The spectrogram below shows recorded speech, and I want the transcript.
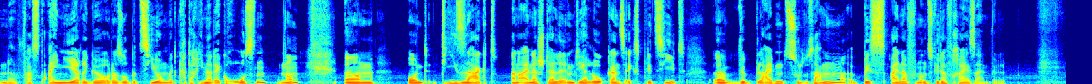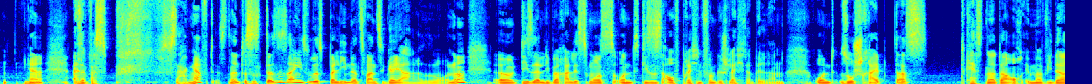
eine fast einjährige oder so Beziehung mit Katharina der Großen. Ne? Ähm, und die sagt an einer Stelle im Dialog ganz explizit, äh, wir bleiben zusammen, bis einer von uns wieder frei sein will. ja, also was sagenhaft ist, ne? Das ist, das ist eigentlich so das Berlin der 20er Jahre, so, ne? Äh, dieser Liberalismus und dieses Aufbrechen von Geschlechterbildern. Und so schreibt das Kästner da auch immer wieder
